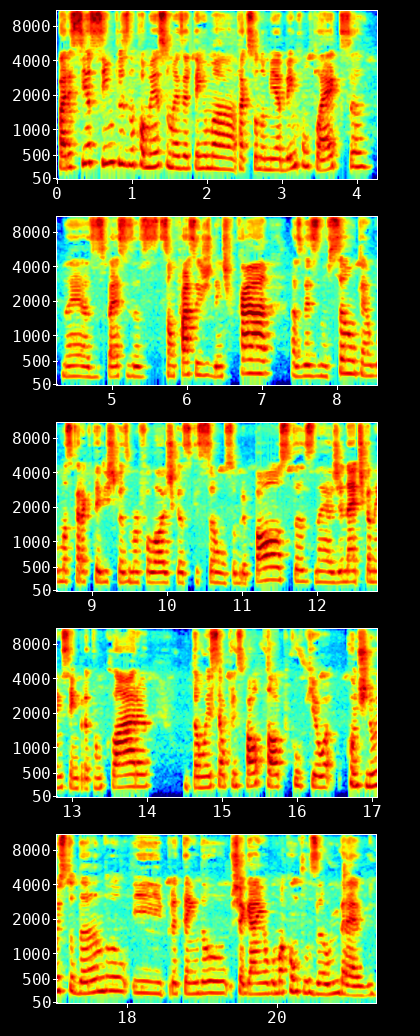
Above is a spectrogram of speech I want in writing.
parecia simples no começo, mas ele tem uma taxonomia bem complexa, né? As espécies são fáceis de identificar, às vezes não são, tem algumas características morfológicas que são sobrepostas, né? A genética nem sempre é tão clara. Então, esse é o principal tópico que eu continuo estudando e pretendo chegar em alguma conclusão em breve.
